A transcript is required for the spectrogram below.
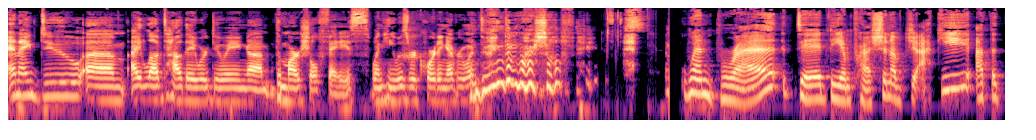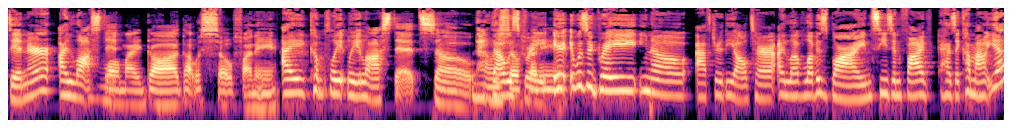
And I do. Um, I loved how they were doing um, the Marshall face when he was recording everyone doing the Marshall face. When Brett did the impression of Jackie at the dinner, I lost it. Oh my God. That was so funny. I completely lost it. So That that was was, so great. It, it was a great, you know, after the altar. I love Love is Blind. Season five. Has it come out yet?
